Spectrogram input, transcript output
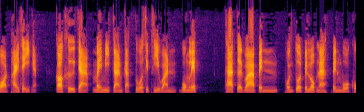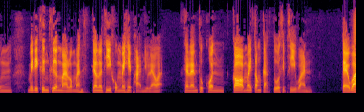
ปลอดภัยซะอีกอะก็คือจะไม่มีการกักตัว 14 วัน วงเล็บ ถ้าเกิดว่าเป็นผลตรวจเป็นลบนะ เป็นบวกคงไม่ได้ขึ้นเครื่องมาหรอกมั้งเจ้าหน้าที่คงไม่ให้ผ่านอยู่แล้วอะฉะนั้นทุกคนก็ไม่ต้องกักตัว 14 วัน แต่ว่า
